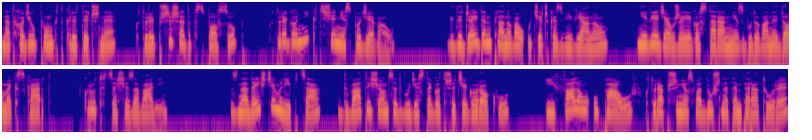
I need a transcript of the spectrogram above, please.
Nadchodził punkt krytyczny, który przyszedł w sposób, którego nikt się nie spodziewał. Gdy Jaden planował ucieczkę z Vivianą, nie wiedział, że jego starannie zbudowany domek z kart wkrótce się zawali. Z nadejściem lipca 2023 roku i falą upałów, która przyniosła duszne temperatury,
